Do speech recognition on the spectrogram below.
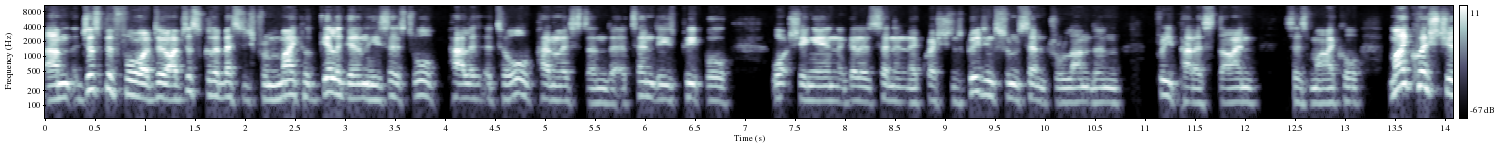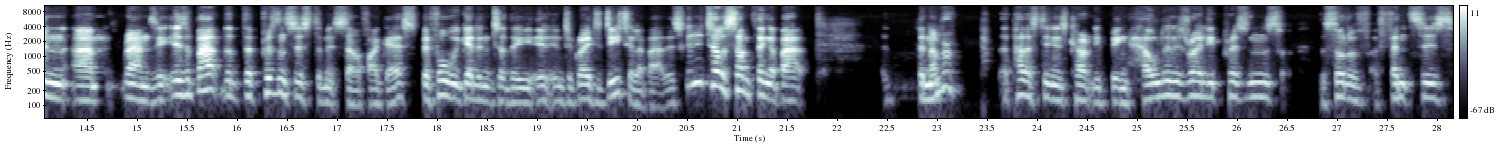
Um, just before I do, I've just got a message from Michael Gilligan. He says to all pal- to all panelists and attendees, people watching in, are going to send in their questions. Greetings from Central London, Free Palestine, says Michael. My question, um, Ramzy, is about the, the prison system itself, I guess, before we get into the into greater detail about this. Can you tell us something about the number of Palestinians currently being held in Israeli prisons, the sort of offences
